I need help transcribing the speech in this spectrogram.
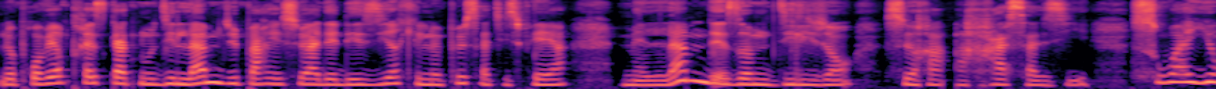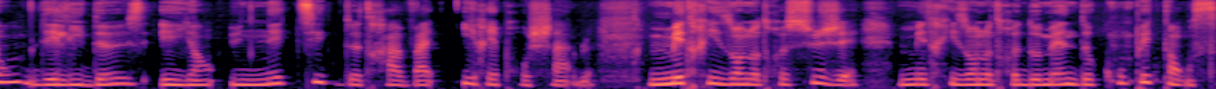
Le proverbe 13.4 nous dit L'âme du paresseux a des désirs qu'il ne peut satisfaire, mais l'âme des hommes diligents sera rassasiée. Soyons des leaders ayant une éthique de travail irréprochable. Maîtrisons notre sujet, maîtrisons notre domaine de compétences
